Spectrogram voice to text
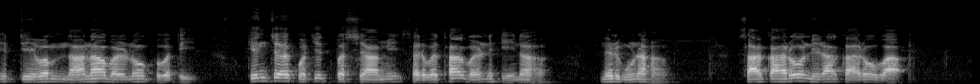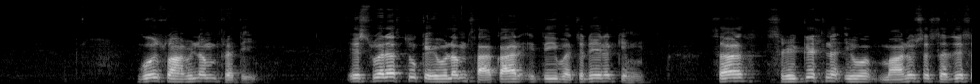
इतम नानावर्णो किंच क्वचि पशा सर्वथा वर्णहीन, निर्गुण। साकारो निराकारो वा। गोस्वामीन प्रति। ईश्वरस्तु केवल साकार वचन किं स श्रीकृष्ण इव मानुषसदृश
